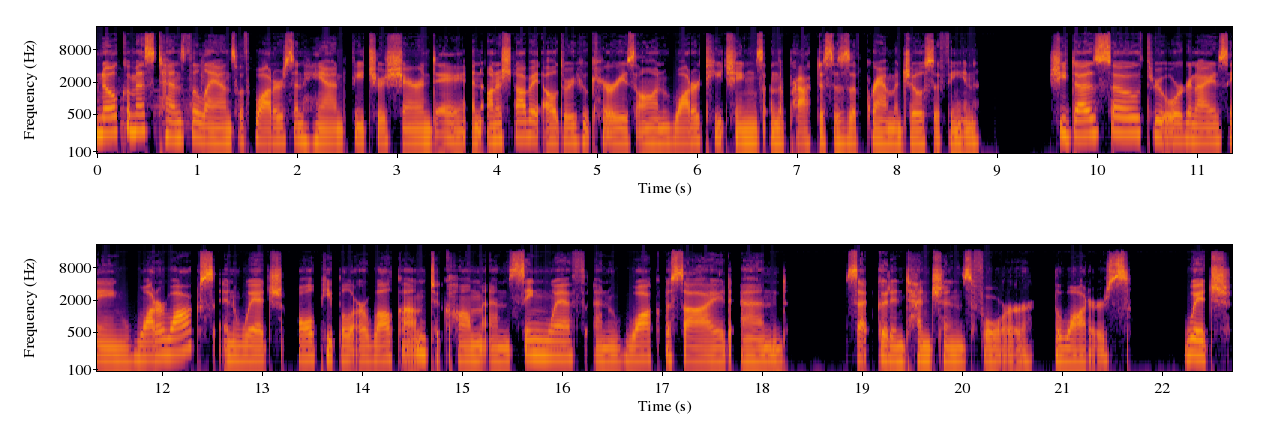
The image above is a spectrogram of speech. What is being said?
Nokomis Tends the Lands with Waters in Hand features Sharon Day, an Anishinaabe elder who carries on water teachings and the practices of Grandma Josephine. She does so through organizing water walks in which all people are welcome to come and sing with and walk beside and set good intentions for the waters, which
